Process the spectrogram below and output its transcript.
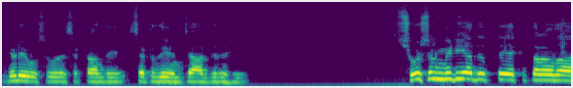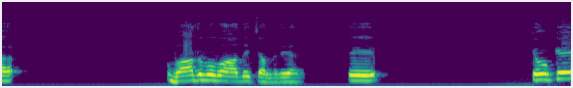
ਜਿਹੜੇ ਉਸ ਵੇਲੇ ਸਿੱਟਾਂ ਦੇ, ਸਿੱਟ ਦੇ ਇੰਚਾਰਜ ਰਹੇ। ਸੋਸ਼ਲ ਮੀਡੀਆ ਦੇ ਉੱਤੇ ਇੱਕ ਤਰ੍ਹਾਂ ਦਾ ਵਾਦ ਵਿਵਾਦ ਇਹ ਚੱਲ ਰਿਹਾ ਤੇ ਕਿਉਂਕਿ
